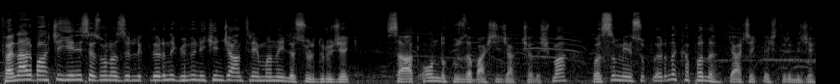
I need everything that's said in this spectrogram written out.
Fenerbahçe yeni sezon hazırlıklarını günün ikinci antrenmanıyla sürdürecek. Saat 19'da başlayacak çalışma basın mensuplarına kapalı gerçekleştirilecek.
